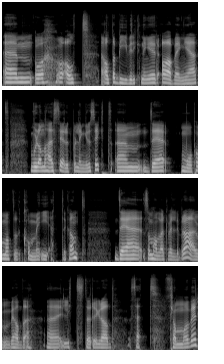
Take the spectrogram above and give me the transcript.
Um, og, og alt, alt, av bivirkninger, avhengighet, hvordan det her ser ut på lengre sikt, um, det må på en måte komme i etterkant. Det som hadde vært veldig bra, er om vi hadde uh, litt større grad sett framover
